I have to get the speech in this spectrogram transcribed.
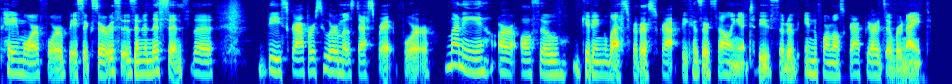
pay more for basic services, and in this sense, the the scrappers who are most desperate for money are also getting less for their scrap because they're selling it to these sort of informal scrap yards overnight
